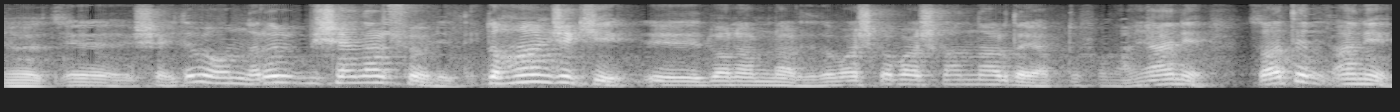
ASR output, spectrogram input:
Evet. e, şeyde ve onlara bir şeyler söyledi. Daha önceki e, dönemlerde de başka başkanlar da yaptı falan. Yani zaten hani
